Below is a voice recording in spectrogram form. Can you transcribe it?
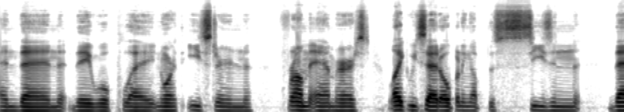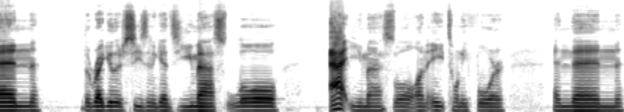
And then they will play Northeastern from Amherst. Like we said, opening up the season, then the regular season against UMass Lowell at UMass Lowell on 824. And then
